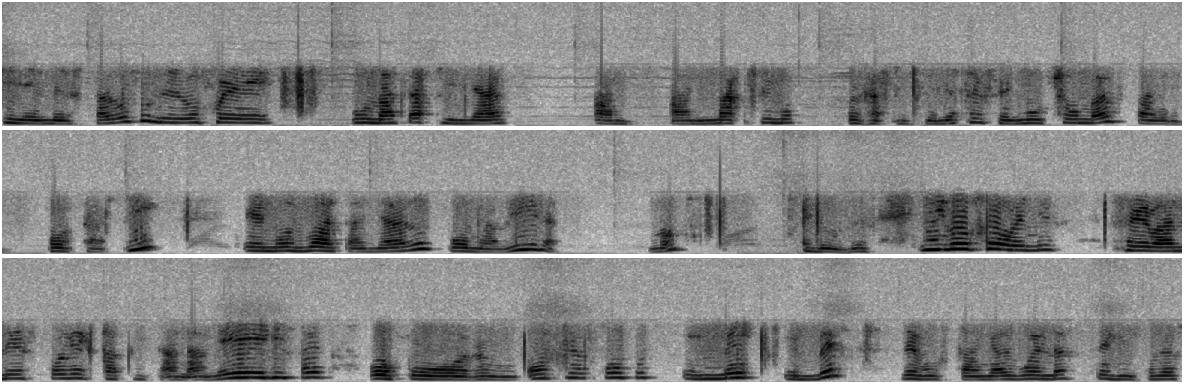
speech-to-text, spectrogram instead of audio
si en Estados Unidos fue una taquilla al, al máximo, pues aquí tiene que ser mucho más padre, porque aquí hemos batallado por la vida, ¿no? Entonces, y los jóvenes se van por el Capitán América o por otras cosas en vez, en vez de buscar las buenas películas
